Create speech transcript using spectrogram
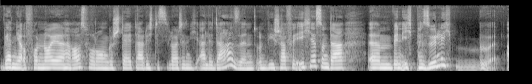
werden ja auch vor neue Herausforderungen gestellt, dadurch, dass die Leute nicht alle da sind. Und wie schaffe ich es? Und da ähm, bin ich persönlich äh,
